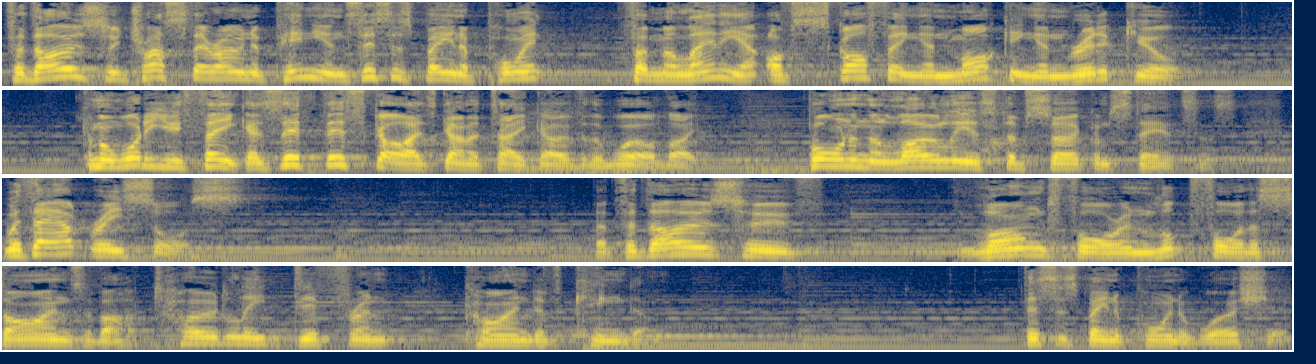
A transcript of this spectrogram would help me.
For those who trust their own opinions, this has been a point for millennia of scoffing and mocking and ridicule. Come on, what do you think? As if this guy's going to take over the world, like born in the lowliest of circumstances, without resource. But for those who've longed for and looked for the signs of a totally different kind of kingdom, this has been a point of worship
